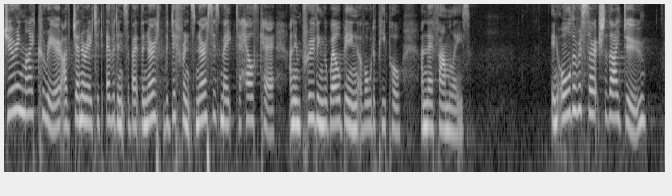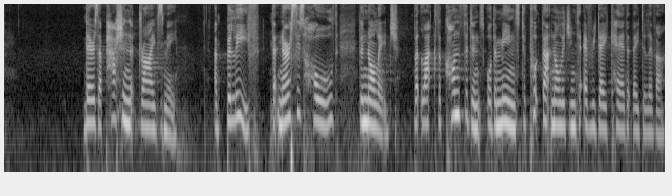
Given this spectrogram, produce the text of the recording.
During my career, I've generated evidence about the, the, difference nurses make to healthcare and improving the well being of older people and their families. In all the research that I do, there is a passion that drives me, a belief that nurses hold the knowledge but lack the confidence or the means to put that knowledge into everyday care that they deliver.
